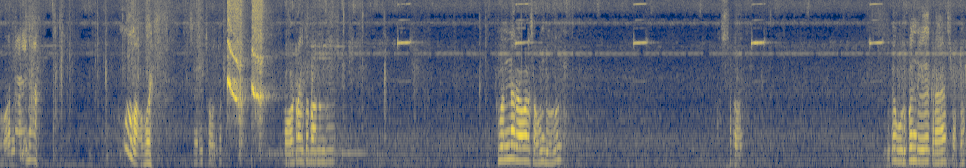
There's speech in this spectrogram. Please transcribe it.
ఓ నాయనా ఓ బాబోయ్ సరే చూద్దాం. మోటార్ అయితే బాగుంది. ఎక్కువన్నా రావాలి సౌండ్. అసలు ఇంకా ఊడిపోయింది ఇక్కడ చూద్దాం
